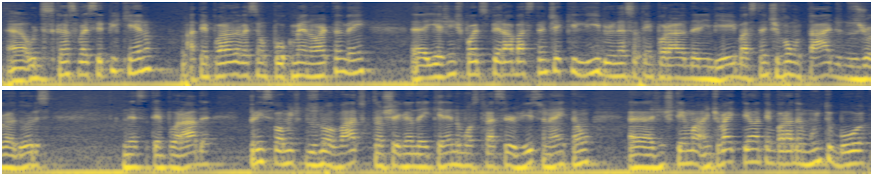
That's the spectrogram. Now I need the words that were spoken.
Uh, o descanso vai ser pequeno, a temporada vai ser um pouco menor também, uh, e a gente pode esperar bastante equilíbrio nessa temporada da NBA, bastante vontade dos jogadores nessa temporada principalmente dos novatos que estão chegando aí querendo mostrar serviço, né? Então uh, a gente tem uma, a gente vai ter uma temporada muito boa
